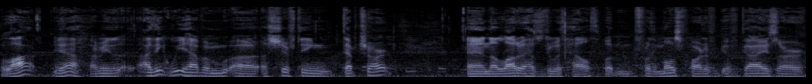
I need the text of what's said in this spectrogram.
A lot, yeah. I mean, I think we have a, uh, a shifting depth chart, and a lot of it has to do with health. But for the most part, if, if guys are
